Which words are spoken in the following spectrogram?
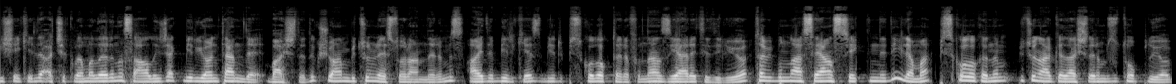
bir şekilde açıklamalarını sağlayacak bir yöntemle başladık. Şu an bütün restoranlarımız ayda bir kez bir psikolog tarafından ziyaret ediliyor. Tabii bunlar seans şeklinde değil ama psikolog hanım bütün arkadaşlarımızı topluyor.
